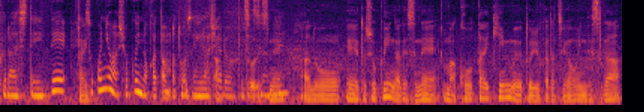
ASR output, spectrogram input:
暮らしていて、はい、そこには職員の方も当然いらっしゃるわけですよね。そうですね。あの、えーと、職員がですね、まあ、交代勤務という形が多いんですが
